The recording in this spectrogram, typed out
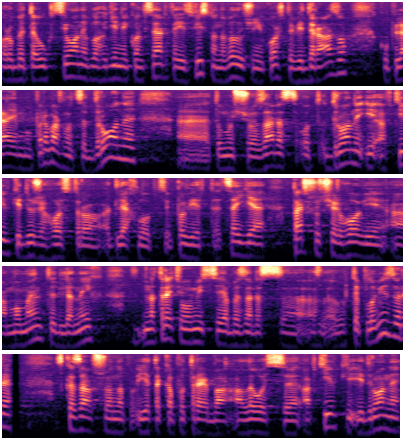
робити аукціони, благодійні концерти. І звісно, на вилучені кошти відразу купляємо. Переважно це дрони, е, тому що зараз от дрони і автівки дуже гостро для хлопців. Повірте, це є першочергові моменти для них. На третьому місці я би зараз е, тепловізори сказав, що є така потреба, але ось е, автівки і дрони.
